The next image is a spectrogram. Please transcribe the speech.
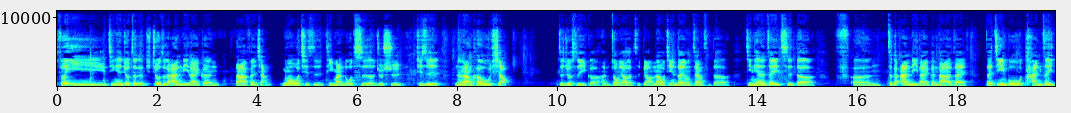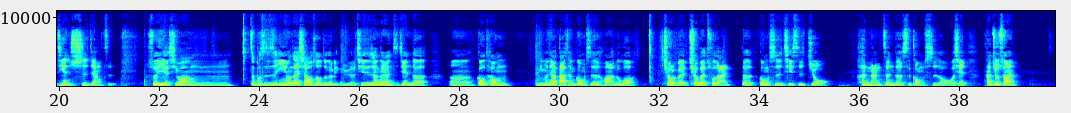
所以今天就这个就这个案例来跟大家分享，因为我其实提蛮多次了，就是其实能让客户笑，这就是一个很重要的指标。那我今天再用这样子的今天的这一次的嗯这个案例来跟大家再再进一步谈这一件事，这样子。所以也希望这不只是应用在销售这个领域，其实人跟人之间的嗯沟通。你们要达成共识的话，如果秀北秀北出来的共识，其实就很难真的是共识哦。而且他就算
